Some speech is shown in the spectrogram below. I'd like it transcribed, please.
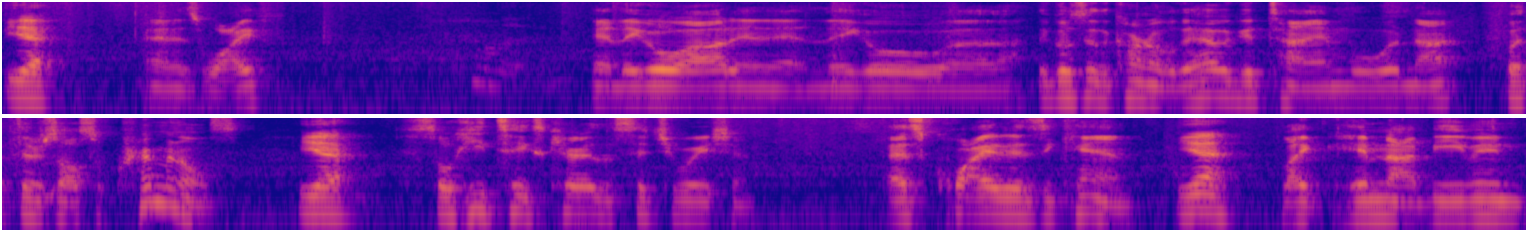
Yeah. and his wife, and they go out and, and they go uh, they go to the carnival. They have a good time or whatnot, but there's also criminals, Yeah. so he takes care of the situation, as quiet as he can, Yeah. like him not be even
